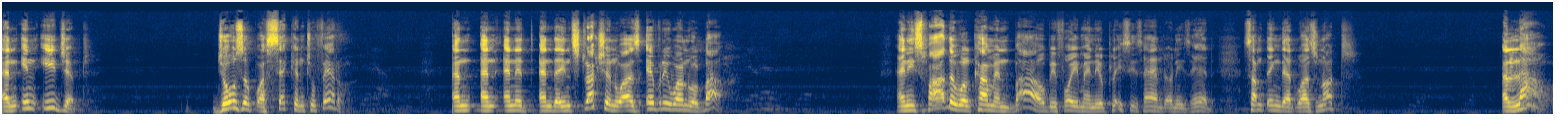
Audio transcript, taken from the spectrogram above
And in Egypt, Joseph was second to Pharaoh. And, and, and, it, and the instruction was everyone will bow. And his father will come and bow before him and he'll place his hand on his head, something that was not allowed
